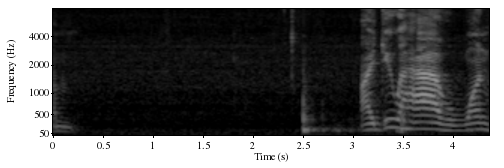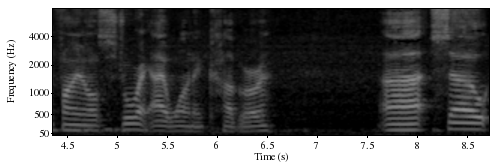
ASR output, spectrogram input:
Um, I do have one final story I want to cover. Uh, so,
